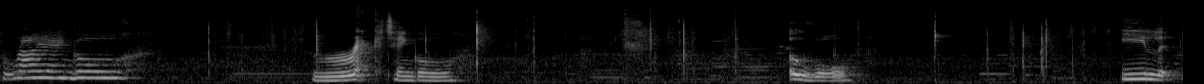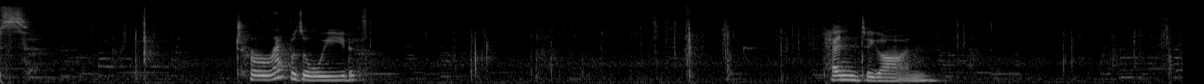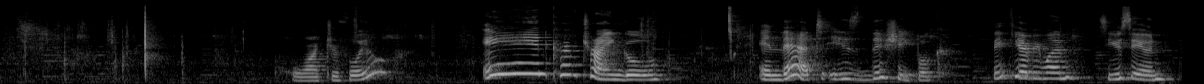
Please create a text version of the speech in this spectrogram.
triangle, rectangle, oval, ellipse, trapezoid, pentagon, quatrefoil, and curved triangle. And that is the shape book. Thank you everyone. See you soon.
